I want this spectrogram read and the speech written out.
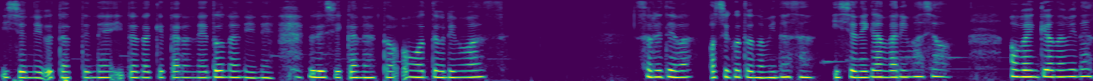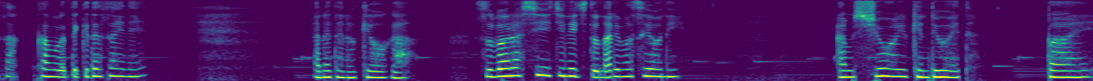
一緒に歌ってね、いただけたらね、どんなにね、嬉しいかなと思っております。それでは、お仕事の皆さん、一緒に頑張りましょう。お勉強の皆さん、頑張ってくださいね。あなたの今日が、素晴らしい一日となりますように。I'm sure you can do it. Bye.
